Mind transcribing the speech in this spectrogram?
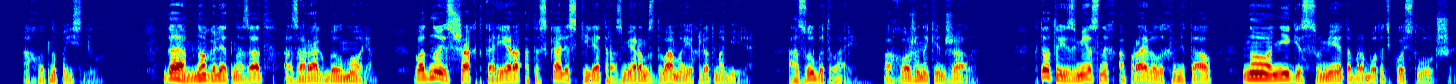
— охотно пояснил он. Да, много лет назад Азарак был морем. В одной из шахт карьера отыскали скелет размером с два моих летмобиля, а зубы твари похожи на кинжалы. Кто-то из местных оправил их в металл, но Нигис сумеет обработать кость лучше.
